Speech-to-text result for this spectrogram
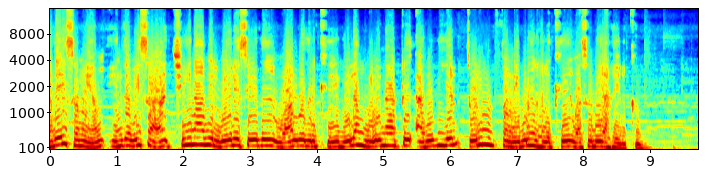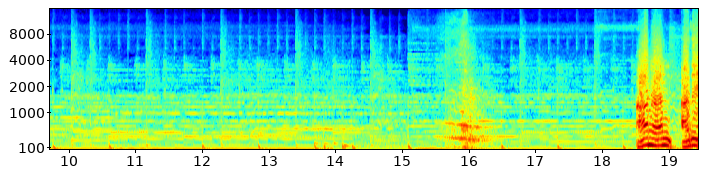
அதே சமயம் இந்த விசா சீனாவில் வேலை செய்து வாழ்வதற்கு இளம் வெளிநாட்டு அறிவியல் தொழில்நுட்ப நிபுணர்களுக்கு வசதியாக இருக்கும். ஆனால் அதை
